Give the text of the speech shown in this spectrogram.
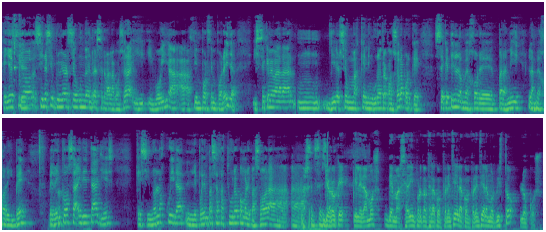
que yo he es sido, que- si no soy el primero o el segundo en reservar la consola y, y voy a, a 100% por ella. Y sé que me va a dar diversión más que ninguna otra consola porque sé que tiene los mejores, para mí, las mejores IP. Pero hay cosas, hay detalles que si no los cuida le pueden pasar factura como le pasó a la, a la sucesora. Yo creo que, que le damos demasiada importancia a la conferencia y la conferencia la hemos visto locos.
